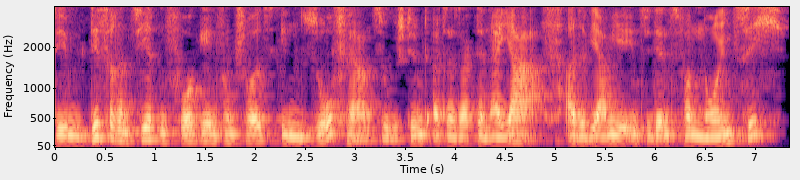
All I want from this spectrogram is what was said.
dem differenzierten Vorgehen von Scholz insofern zugestimmt, als er sagte, na ja, also wir haben hier Inzidenz von 90,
